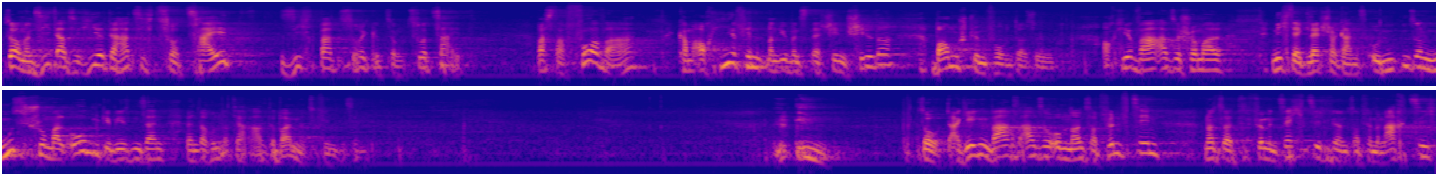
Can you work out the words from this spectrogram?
So, man sieht also hier, der hat sich zur Zeit sichtbar zurückgezogen. Zur Zeit. Was davor war, kann man auch hier findet man übrigens stehen Schilder, Baumstümpfe untersucht. Auch hier war also schon mal nicht der Gletscher ganz unten, sondern muss schon mal oben gewesen sein, wenn da 100 Jahre alte Bäume zu finden sind. So, dagegen war es also um 1915, 1965, 1985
